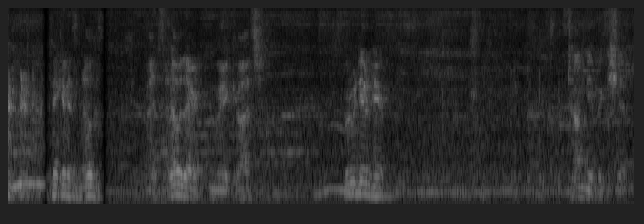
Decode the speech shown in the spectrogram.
Picking his nose. Right, hello there, Mary Koch. What are we doing here? Me, you big shit.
